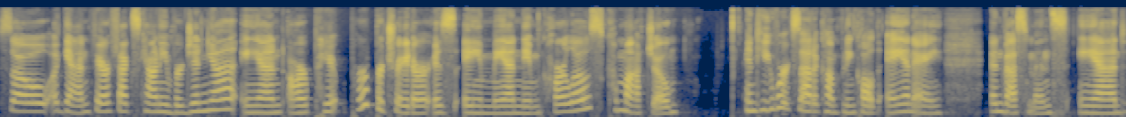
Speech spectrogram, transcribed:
So, again, Fairfax County, Virginia, and our per- perpetrator is a man named Carlos Camacho and he works at a company called A&A Investments and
